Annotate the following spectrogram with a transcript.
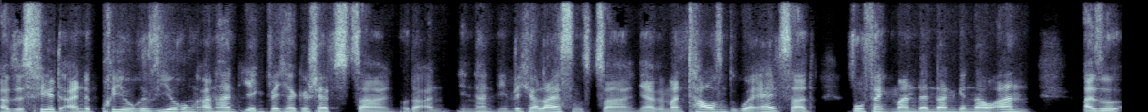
Also es fehlt eine Priorisierung anhand irgendwelcher Geschäftszahlen oder an, anhand irgendwelcher Leistungszahlen. Ja, wenn man 1000 URLs hat, wo fängt man denn dann genau an? Also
